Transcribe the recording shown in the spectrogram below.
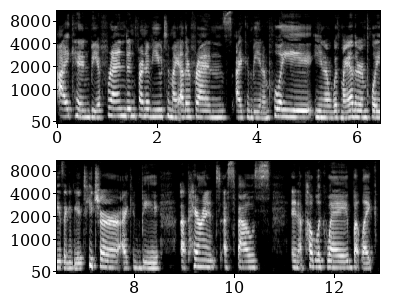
I can be a friend in front of you to my other friends. I can be an employee, you know, with my other employees. I can be a teacher. I can be a parent, a spouse in a public way, but like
